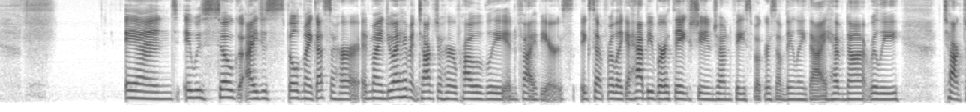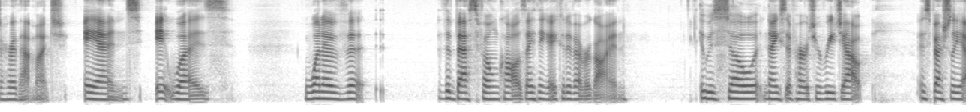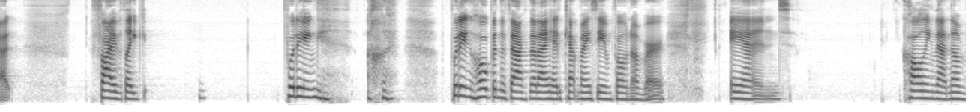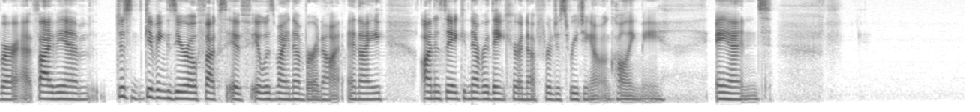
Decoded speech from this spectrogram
And it was so good. I just spilled my guts to her. And mind you, I haven't talked to her probably in five years, except for like a happy birthday exchange on Facebook or something like that. I have not really talked to her that much. And it was one of the best phone calls I think I could have ever gotten. It was so nice of her to reach out, especially at five like putting putting hope in the fact that I had kept my same phone number and calling that number at 5 a.m. just giving zero fucks if it was my number or not. And I honestly I could never thank her enough for just reaching out and calling me and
